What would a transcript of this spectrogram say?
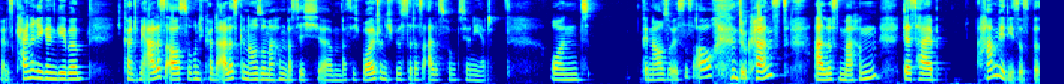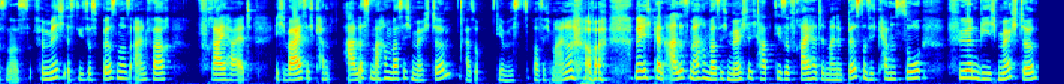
Wenn es keine Regeln gäbe, ich könnte mir alles aussuchen, ich könnte alles genauso machen, was ich, ähm, was ich wollte und ich wüsste, dass alles funktioniert. Und genau so ist es auch. Du kannst alles machen. Deshalb haben wir dieses Business. Für mich ist dieses Business einfach Freiheit. Ich weiß, ich kann alles machen, was ich möchte. Also ihr wisst, was ich meine, aber ne, ich kann alles machen, was ich möchte. Ich habe diese Freiheit in meinem Business. Ich kann es so führen, wie ich möchte.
